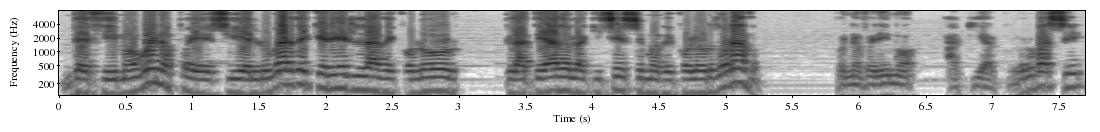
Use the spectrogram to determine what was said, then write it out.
decimos, bueno, pues si en lugar de quererla de color plateado la quisiésemos de color dorado, pues nos venimos aquí al color base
